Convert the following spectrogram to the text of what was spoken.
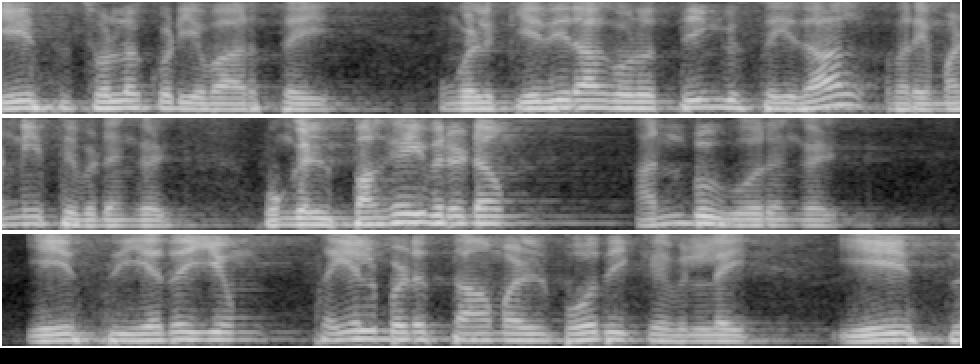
இயேசு சொல்லக்கூடிய வார்த்தை உங்களுக்கு எதிராக ஒரு தீங்கு செய்தால் அவரை மன்னித்து விடுங்கள். உங்கள் பகைவரிடம் அன்பு கூறுங்கள். இயேசு எதையும் செயல்படுத்தாமல் போதிக்கவில்லை. இயேசு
